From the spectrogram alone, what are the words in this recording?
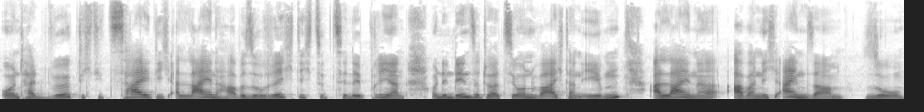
und halt wirklich die Zeit, die ich alleine habe, so richtig zu zelebrieren. Und in den Situationen war ich dann eben alleine, aber nicht einsam. So.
